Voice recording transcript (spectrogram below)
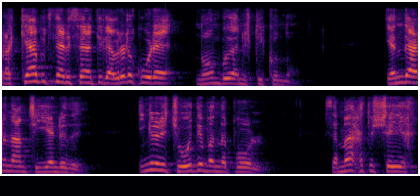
പ്രഖ്യാപിച്ചതിന്റെ അടിസ്ഥാനത്തിൽ അവരുടെ കൂടെ നോമ്പ് അനുഷ്ഠിക്കുന്നു. എന്താണ് നാം ചെയ്യേണ്ടത്? ഇങ്ങനൊരു ചോദ്യം വന്നപ്പോൾ സമാഹത്തു ഷെയ്ഖ്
